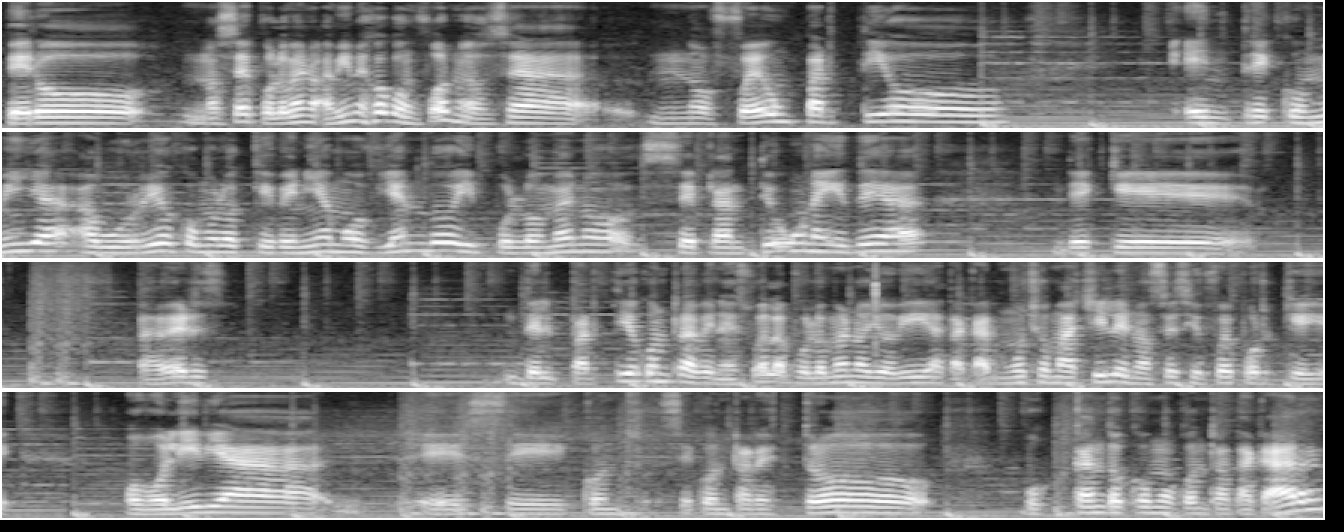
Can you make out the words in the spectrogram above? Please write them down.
Pero, no sé, por lo menos a mí me conforme. O sea, no fue un partido, entre comillas, aburrido como lo que veníamos viendo y por lo menos se planteó una idea de que, a ver, del partido contra Venezuela, por lo menos yo vi atacar mucho más Chile. No sé si fue porque o Bolivia eh, se, se contrarrestó buscando cómo contraatacar,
